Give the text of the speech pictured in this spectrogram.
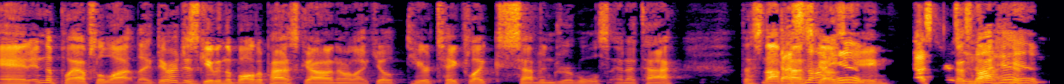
and in the playoffs a lot, like they were just giving the ball to Pascal and they're like, yo, here, take like seven dribbles and attack. That's not That's Pascal's not game. That's, That's not, not him. him.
